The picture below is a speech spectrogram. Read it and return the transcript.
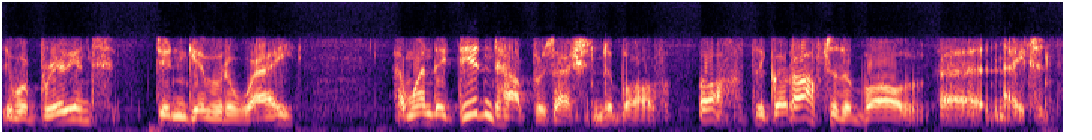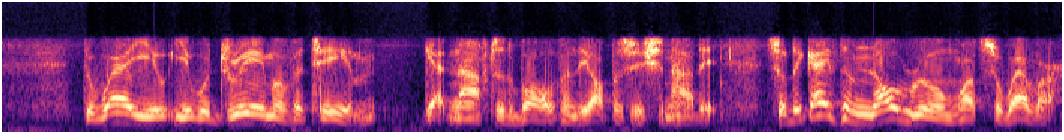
they were brilliant, didn't give it away. And when they didn't have possession of the ball, oh, they got after the ball, uh, Nathan. The way you, you would dream of a team getting after the ball when the opposition had it. So they gave them no room whatsoever.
